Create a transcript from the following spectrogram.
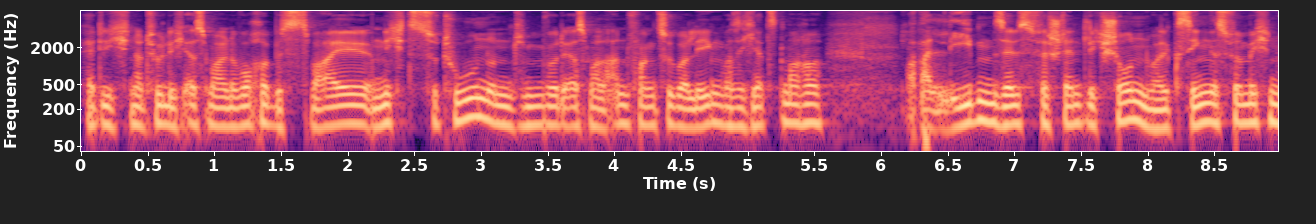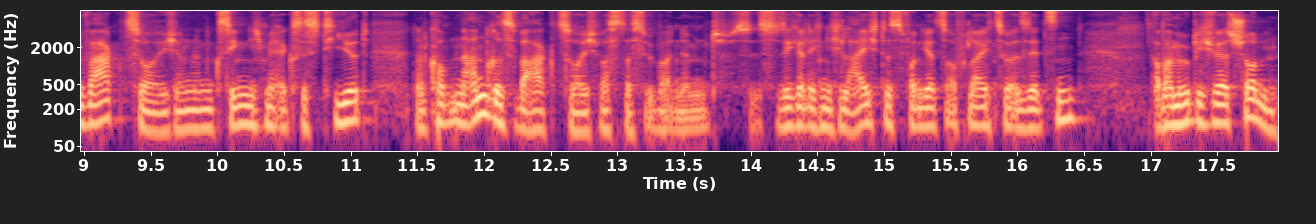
hätte ich natürlich erstmal eine Woche bis zwei nichts zu tun und würde erstmal anfangen zu überlegen, was ich jetzt mache. Aber leben selbstverständlich schon, weil Xing ist für mich ein Werkzeug. Und wenn Xing nicht mehr existiert, dann kommt ein anderes Werkzeug, was das übernimmt. Es ist sicherlich nicht leicht, das von jetzt auf gleich zu ersetzen, aber möglich wäre es schon.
